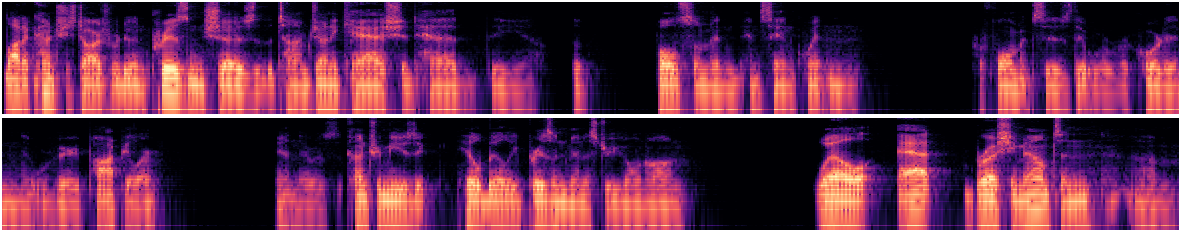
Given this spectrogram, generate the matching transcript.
a lot of country stars were doing prison shows at the time. Johnny Cash had had the uh, the Folsom and, and San Quentin performances that were recorded and that were very popular. And there was country music, hillbilly prison ministry going on. Well, at Brushy Mountain, um,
